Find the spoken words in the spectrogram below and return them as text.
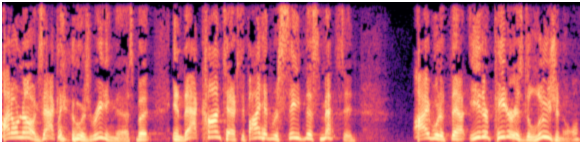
I don't know exactly who was reading this, but in that context, if I had received this message, I would have thought either Peter is delusional,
